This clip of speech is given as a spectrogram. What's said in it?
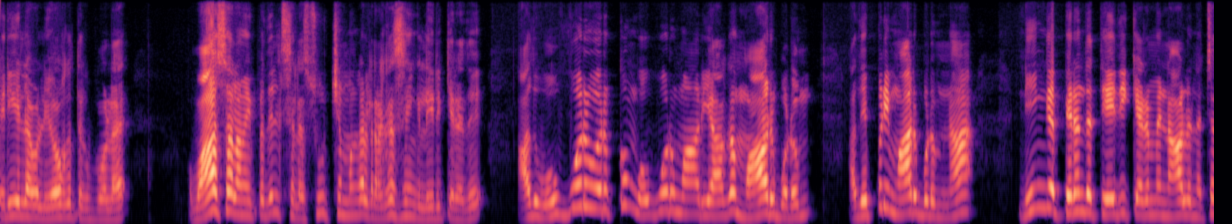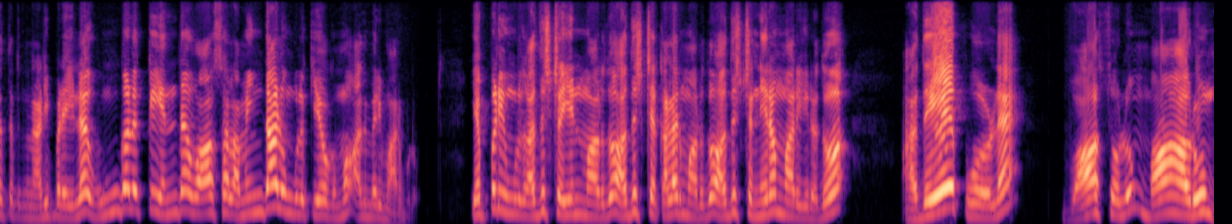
பெரிய லெவல் யோகத்துக்கு போல. வாசல் அமைப்பதில் சில சூட்சமங்கள் ரகசியங்கள் இருக்கிறது. அது ஒவ்வொருவருக்கும் ஒவ்வொரு மாதிரியாக மாறுபடும். அது எப்படி மாறுபடும்னா நீங்கள் பிறந்த தேதி கிழமை நாலு நட்சத்திரத்தின் அடிப்படையில் உங்களுக்கு எந்த வாசல் அமைந்தால் உங்களுக்கு யோகமோ அது மாதிரி மாறுபடும். எப்படி உங்களுக்கு அதிர்ஷ்ட எண் மாறுதோ அதிர்ஷ்ட கலர் மாறுதோ அதிர்ஷ்ட நிறம் மாறுகிறதோ அதே போல வாசலும் மாறும்.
